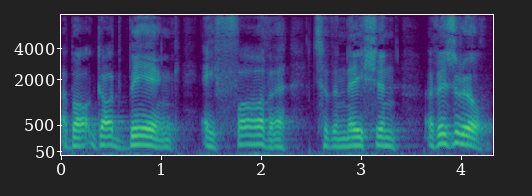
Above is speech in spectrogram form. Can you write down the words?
about God being a father to the nation of Israel.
